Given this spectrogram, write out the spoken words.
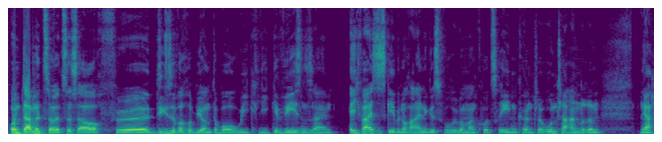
Und damit soll es auch für diese Woche Beyond the Ball Weekly gewesen sein. Ich weiß, es gäbe noch einiges, worüber man kurz reden könnte. Unter anderem, ja,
